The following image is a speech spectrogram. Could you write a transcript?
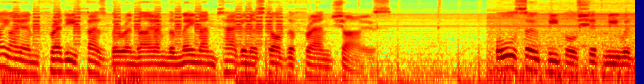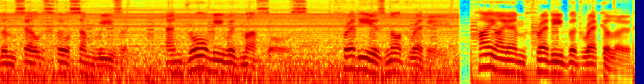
Hi I am Freddy Fazbear and I am the main antagonist of the franchise. Also people shit me with themselves for some reason. And draw me with muscles. Freddy is not ready. Hi I am Freddy but recolored.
